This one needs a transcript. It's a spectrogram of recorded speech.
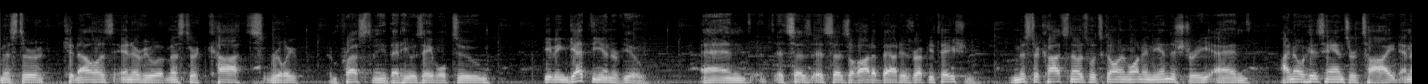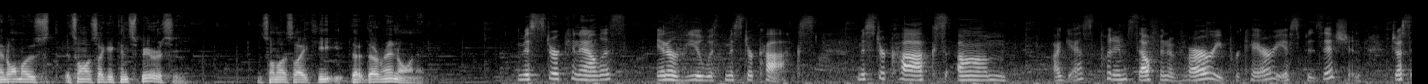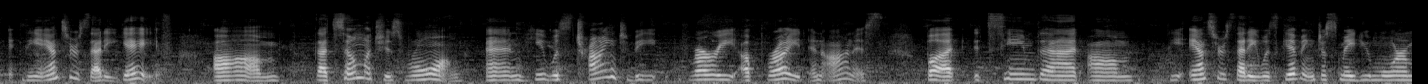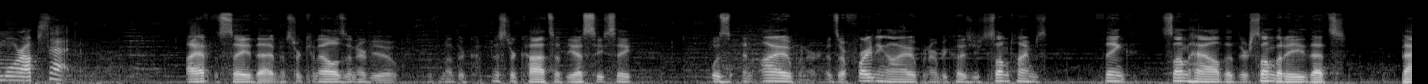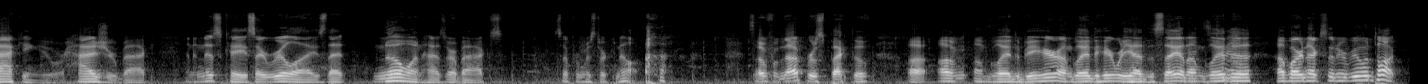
Mr. Canella's interview with Mr. Cox really impressed me that he was able to even get the interview. And it says, it says a lot about his reputation. Mr. Cox knows what's going on in the industry and I know his hands are tied and it almost, it's almost like a conspiracy. It's almost like he, they're, in on it. Mr. Canella's interview with Mr. Cox. Mr. Cox, um, I guess, put himself in a very precarious position. Just the answers that he gave, um, that so much is wrong, and he was trying to be very upright and honest, but it seemed that um, the answers that he was giving just made you more and more upset. I have to say that Mr. Canella's interview with Mr. Kotz at the SEC was an eye-opener. It's a frightening eye-opener because you sometimes think somehow that there's somebody that's backing you or has your back. And in this case, I realize that no one has our backs except for Mr. Canella. so from that perspective, uh, I'm, I'm glad to be here. I'm glad to hear what he had to say, and I'm glad to have our next interview and talk.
